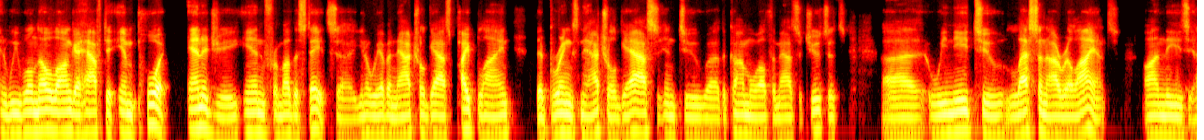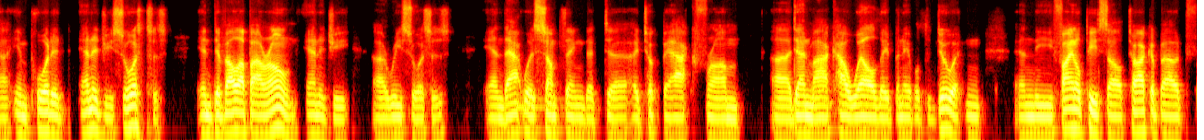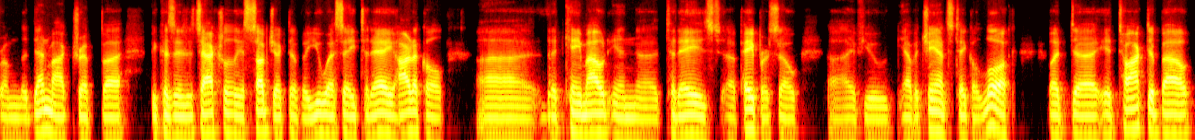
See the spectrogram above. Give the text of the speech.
and we will no longer have to import energy in from other states. Uh, you know, we have a natural gas pipeline that brings natural gas into uh, the Commonwealth of Massachusetts. Uh, we need to lessen our reliance on these uh, imported energy sources and develop our own energy uh, resources. And that was something that I took back from Denmark, how well they've been able to do it. And and the final piece I'll talk about from the Denmark trip, uh, because it's actually a subject of a USA Today article uh, that came out in uh, today's uh, paper. So uh, if you have a chance, take a look. But uh, it talked about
